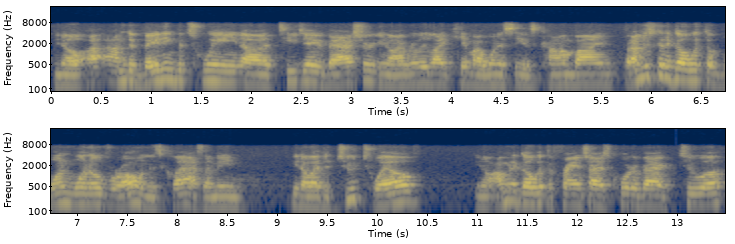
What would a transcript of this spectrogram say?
you know, I, am debating between uh, TJ Vasher. You know, I really like him. I want to see his combine, but I'm just going to go with the 1 1 overall in this class. I mean, you know, at the 212, you know, I'm going to go with the franchise quarterback, Tua.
